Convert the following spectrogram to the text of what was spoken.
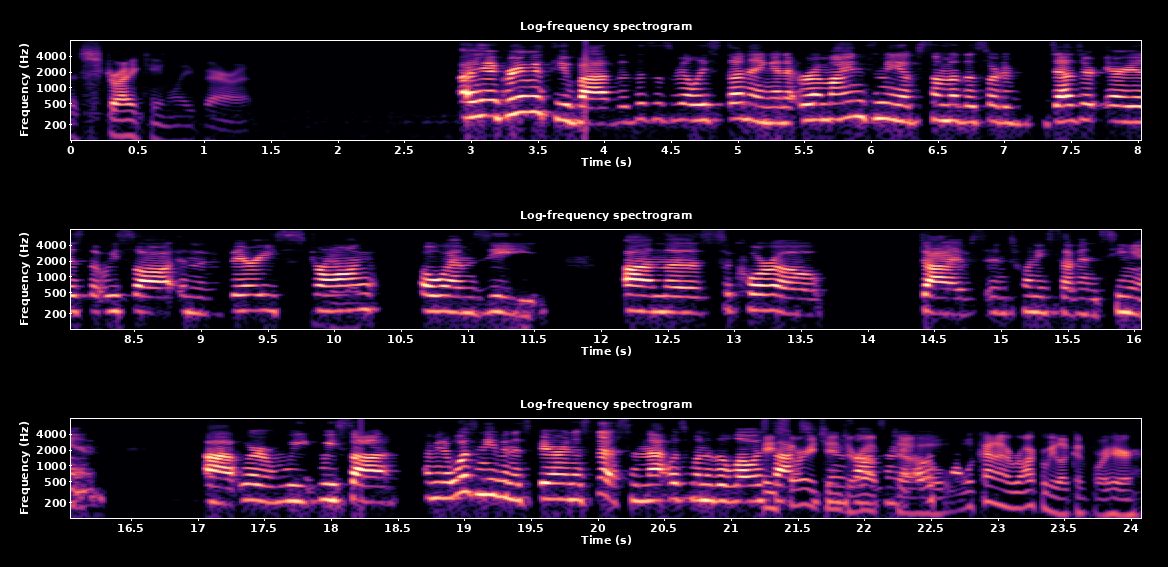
it's strikingly barren. I agree with you, Bob, that this is really stunning. And it reminds me of some of the sort of desert areas that we saw in the very strong OMZ on the Socorro dives in 2017, uh, where we, we saw, I mean, it wasn't even as barren as this, and that was one of the lowest Hey, sorry to oxygen zones interrupt. in the Uh, ocean. what kind of rock are we looking for here?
